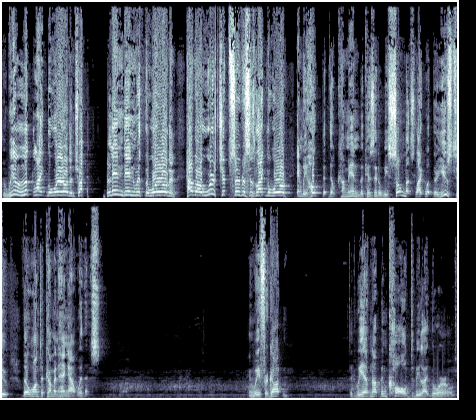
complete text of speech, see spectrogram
We'll look like the world and try to blend in with the world and have our worship services like the world. And we hope that they'll come in because it'll be so much like what they're used to, they'll want to come and hang out with us. And we've forgotten that we have not been called to be like the world.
